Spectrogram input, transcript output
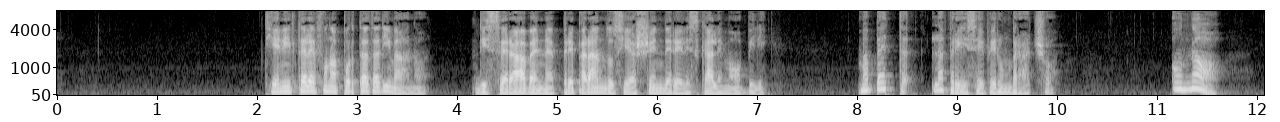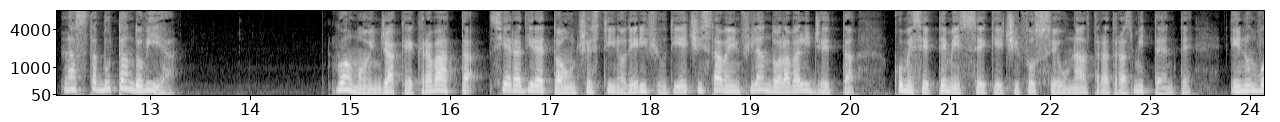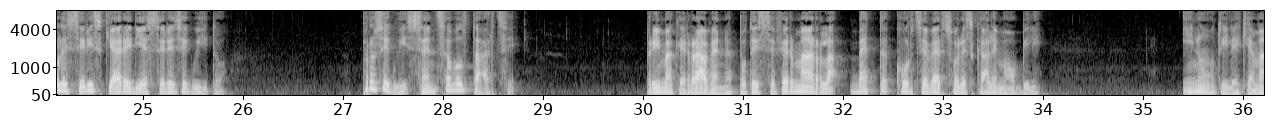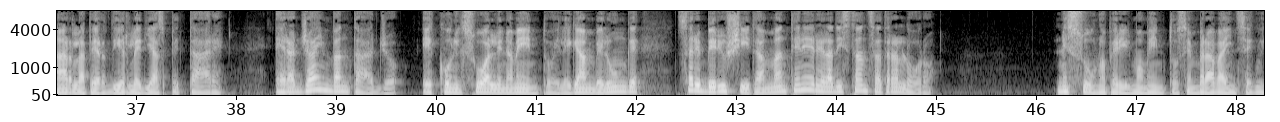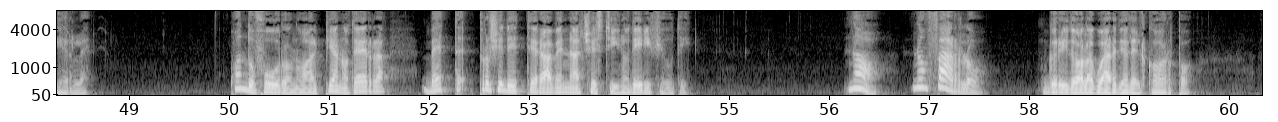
Tieni il telefono a portata di mano, disse Raven preparandosi a scendere le scale mobili ma Beth la prese per un braccio. Oh no, la sta buttando via. L'uomo in giacca e cravatta si era diretto a un cestino dei rifiuti e ci stava infilando la valigetta come se temesse che ci fosse un'altra trasmittente e non volesse rischiare di essere seguito. Proseguì senza voltarsi. Prima che Raven potesse fermarla, Beth corse verso le scale mobili. Inutile chiamarla per dirle di aspettare. Era già in vantaggio e con il suo allenamento e le gambe lunghe sarebbe riuscita a mantenere la distanza tra loro. Nessuno per il momento sembrava inseguirle. Quando furono al piano terra, Beth procedette Raven al cestino dei rifiuti. No, non farlo! gridò la guardia del corpo.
